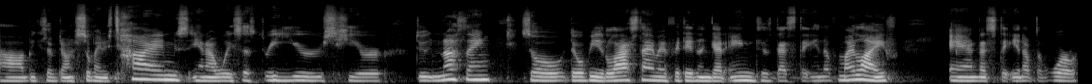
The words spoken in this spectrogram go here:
uh, because I've done so many times and I wasted three years here doing nothing. So there will be the last time if I didn't get in, because that's the end of my life and that's the end of the world.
